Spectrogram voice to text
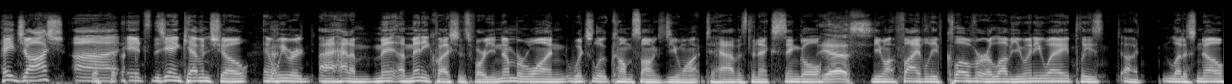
Hey, Josh, uh, it's the Jay and Kevin show, and we were I had a, ma- a many questions for you. Number one, which Luke Combs songs do you want to have as the next single? Yes. Do you want Five Leaf Clover or Love You Anyway? Please uh, let us know.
